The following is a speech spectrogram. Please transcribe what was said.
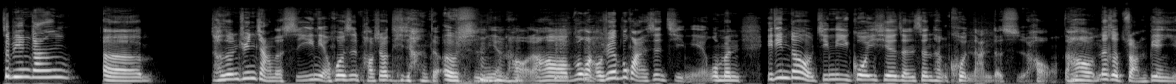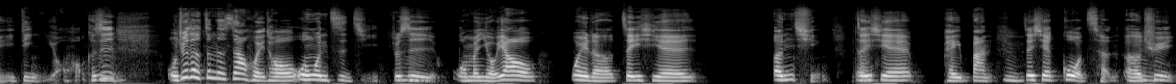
这边刚呃。河豚君讲的十一年，或者是咆哮帝讲的二十年哈，然后不管我觉得不管是几年，我们一定都有经历过一些人生很困难的时候，然后那个转变也一定有哈。可是我觉得真的是要回头问问自己，就是我们有要为了这些恩情、这些陪伴、这些过程而去，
